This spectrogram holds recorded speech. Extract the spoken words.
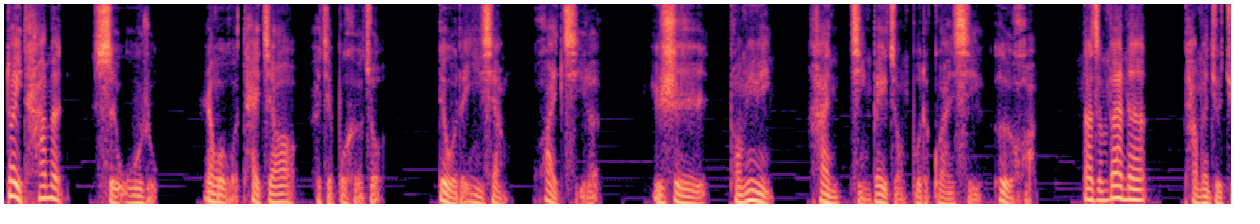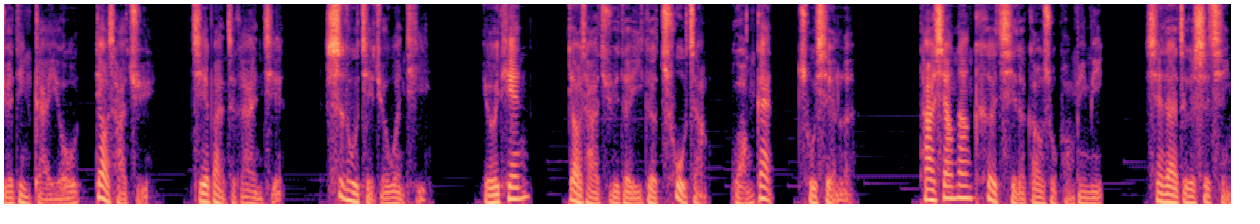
对他们是侮辱，认为我太骄傲而且不合作，对我的印象坏极了。于是彭明敏和警备总部的关系恶化。那怎么办呢？他们就决定改由调查局。接办这个案件，试图解决问题。有一天，调查局的一个处长王干出现了，他相当客气地告诉彭明敏：“现在这个事情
